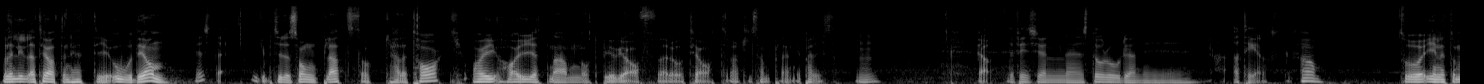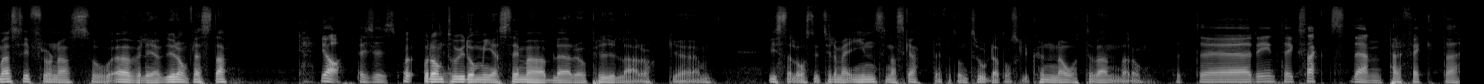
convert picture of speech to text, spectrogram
Och den lilla teatern hette ju Odeon. Just det. Vilket betyder sångplats och hade tak och har ju, har ju gett namn åt biografer och teatrar till exempel en i Paris. Mm. Ja, det finns ju en eh, stor Odeon i Aten också. Ja. Så enligt de här siffrorna så överlevde ju de flesta. Ja, precis. Och, och de tog ju då med sig möbler och prylar och eh, Vissa låste till och med in sina skatter för att de trodde att de skulle kunna återvända då. Så att, eh, det är inte exakt den perfekta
